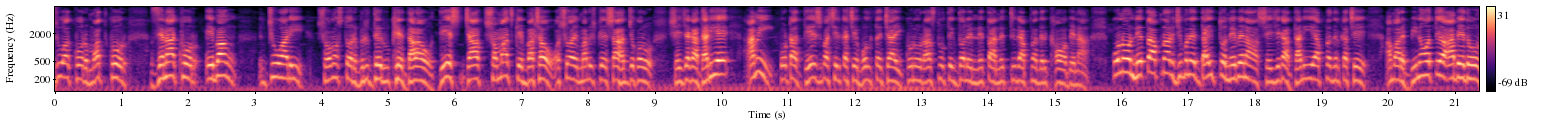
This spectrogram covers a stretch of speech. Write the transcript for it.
জুয়াখোর, মদখোর, জেনাখোর এবং জুয়ারি সমস্তর বিরুদ্ধে রুখে দাঁড়াও। দেশ, জাত, সমাজকে বাঁচাও, অসহায় মানুষকে সাহায্য করো। সেই জায়গা দাঁড়িয়ে আমি গোটা দেশবাসীর কাছে বলতে চাই, কোনো রাজনৈতিক দলের নেতা, নেত্রীরা আপনাদের খাওয়াবে না। কোনো নেতা আপনার জীবনের দায়িত্ব নেবে না। সেই জায়গা দাঁড়িয়ে আপনাদের কাছে আমার বিনত আবেদন,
